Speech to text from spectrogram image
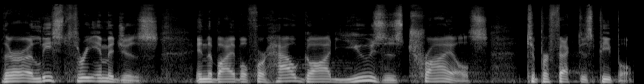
There are at least three images in the Bible for how God uses trials to perfect his people.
